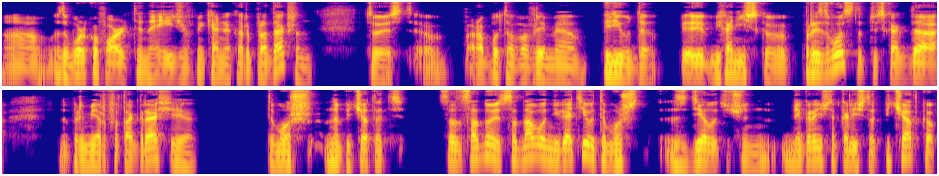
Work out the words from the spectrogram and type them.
uh, The Work of Art in the Age of Mechanical Reproduction, то есть uh, работа во время периода э, механического производства, то есть когда, например, фотографии ты можешь напечатать с, с, одной, с одного негатива ты можешь сделать очень неограниченное количество отпечатков,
